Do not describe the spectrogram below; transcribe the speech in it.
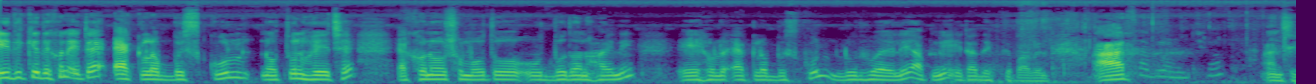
এইদিকে দেখুন এটা একলব্য স্কুল নতুন হয়েছে এখনও সম্ভবত উদ্বোধন হয়নি। এই হলো একলব্য স্কুল লুধুয়া এলে আপনি এটা দেখতে পাবেন। আর আনছি?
